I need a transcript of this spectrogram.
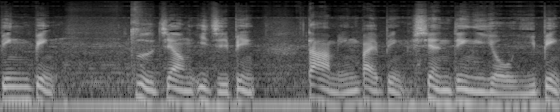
兵病，自降一级病，大明白病，限定友谊病，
